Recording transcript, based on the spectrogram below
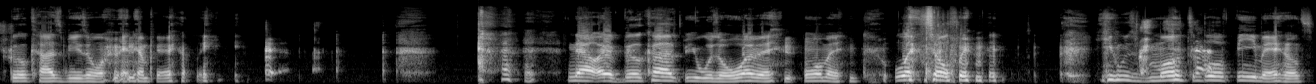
Bill Cosby is a woman, apparently. now, if Bill Cosby was a woman, woman was a woman, he was multiple females.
